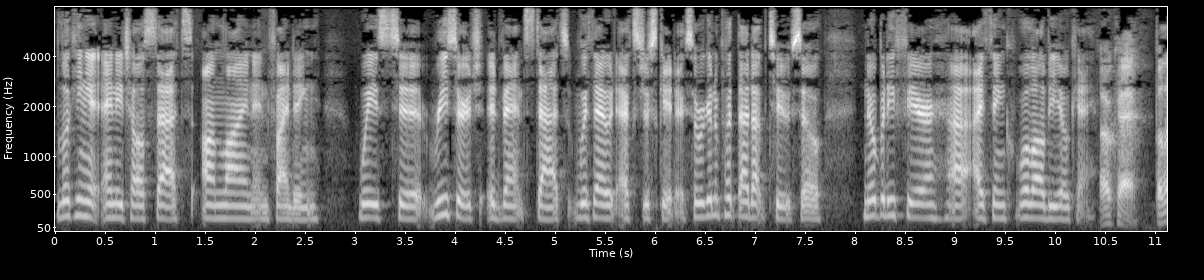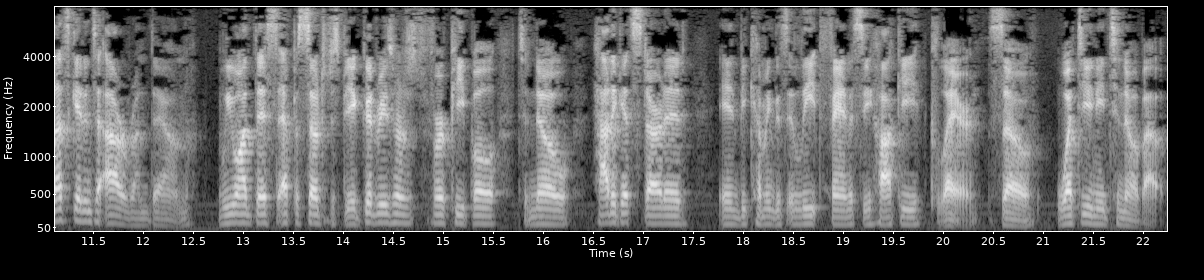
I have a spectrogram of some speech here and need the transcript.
looking at NHL stats online and finding ways to research advanced stats without extra skater. So we're going to put that up too. So nobody fear. Uh, I think we'll all be okay. Okay, but let's get into our rundown. We want this episode to just be a good resource for people to know how to get started in becoming this elite fantasy hockey player. So, what do you need to know about?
